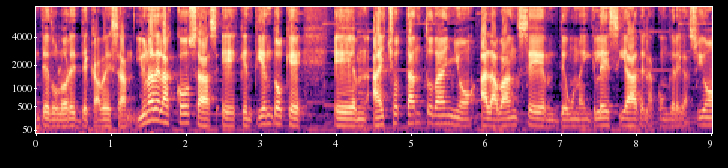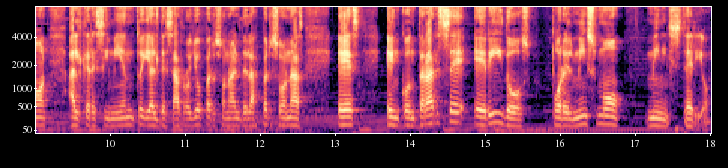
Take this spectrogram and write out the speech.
de dolores de cabeza. Y una de las cosas eh, que entiendo que eh, ha hecho tanto daño al avance de una iglesia, de la congregación, al crecimiento y al desarrollo personal de las personas, es encontrarse heridos por el mismo ministerio.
